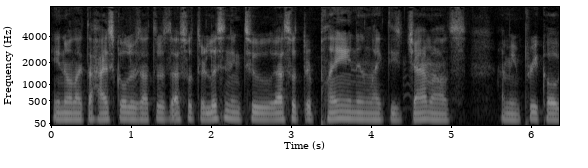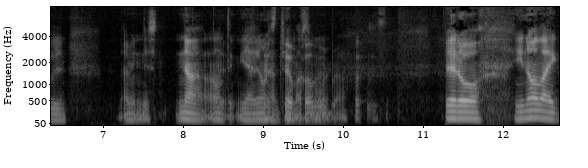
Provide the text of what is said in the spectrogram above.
You know, like the high schoolers out there, that's what they're listening to. That's what they're playing in like these jam outs. I mean, pre COVID. I mean, this, nah, I don't think, yeah, they don't It's have jam outs. anymore. COVID, bro. Pero, you know, like,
